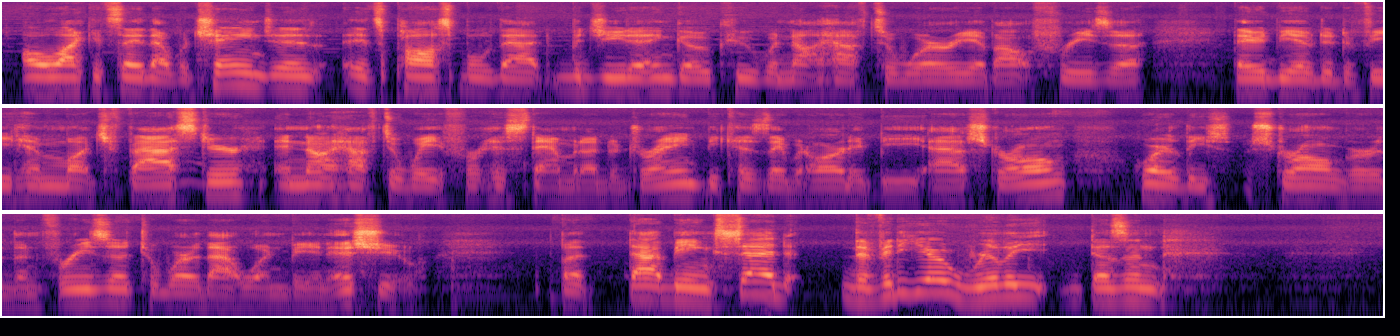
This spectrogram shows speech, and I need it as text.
all I could say that would change is it's possible that Vegeta and Goku would not have to worry about Frieza. They would be able to defeat him much faster and not have to wait for his stamina to drain because they would already be as strong, or at least stronger than Frieza, to where that wouldn't be an issue. But that being said, the video really doesn't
